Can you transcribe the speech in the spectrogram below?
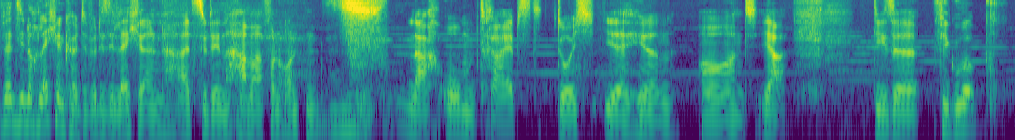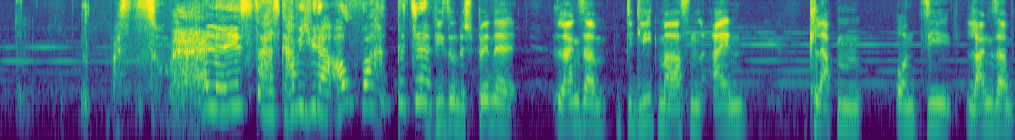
Wenn sie noch lächeln könnte, würde sie lächeln, als du den Hammer von unten nach oben treibst durch ihr Hirn. Und ja, diese Figur Was zum Hölle ist das? Kann ich wieder aufwachen, bitte? wie so eine Spinne langsam die Gliedmaßen einklappen und sie langsam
